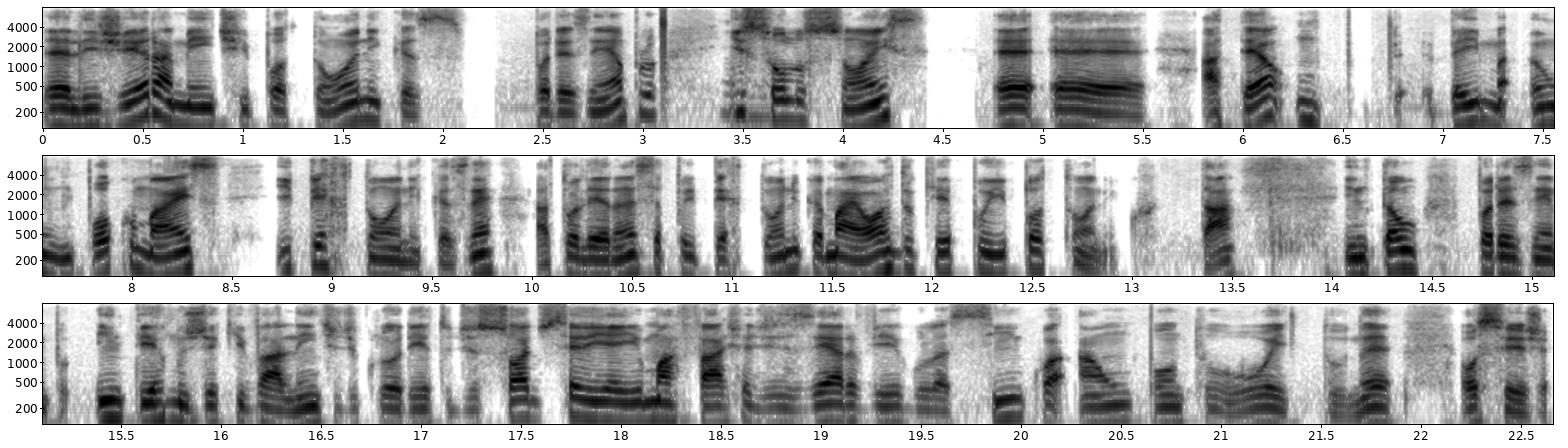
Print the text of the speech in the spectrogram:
é, ligeiramente hipotônicas, por exemplo, uhum. e soluções é, é, até um, bem, um pouco mais hipertônicas, né? A tolerância para o hipertônico é maior do que para o hipotônico tá? Então, por exemplo, em termos de equivalente de cloreto de sódio, seria aí uma faixa de 0,5 a 1,8, né? Ou seja,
